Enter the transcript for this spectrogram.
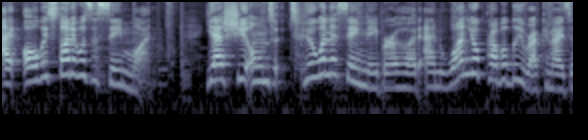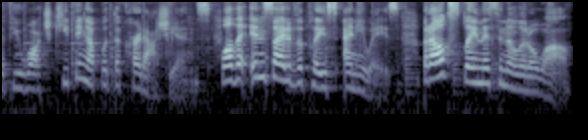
I always thought it was the same one. Yes, she owns two in the same neighborhood, and one you'll probably recognize if you watch Keeping Up with the Kardashians. Well, the inside of the place anyways, but I'll explain this in a little while.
